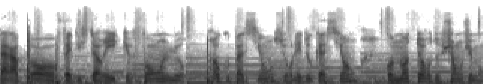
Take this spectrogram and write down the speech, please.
par rapport aux faits historiques, font leur préoccupation sur l'éducation comme moteur de changement.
